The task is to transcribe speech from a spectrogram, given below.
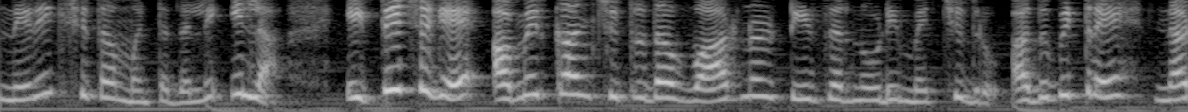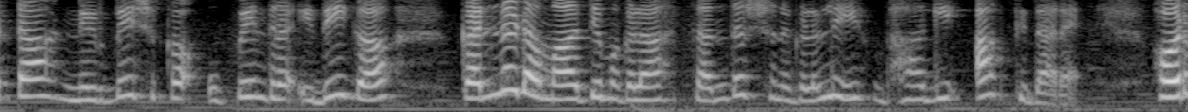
ನಿರೀಕ್ಷಿತ ಮಟ್ಟದಲ್ಲಿ ಇಲ್ಲ. ಇತ್ತೀಚೆಗೆ ಅಮೀರ್ ಖಾನ್ ಚಿತ್ರದ ವಾರ್ನರ್ ಟೀಸರ್ ನೋಡಿ ಮೆಚ್ಚಿದ್ರು. ಅದು ಬಿಟ್ರೆ ನಟ, ನಿರ್ದೇಶಕ ಉಪೇಂದ್ರ ಇದೀಗ ಕನ್ನಡ ಮಾಧ್ಯಮಗಳ ಸಂದರ್ಶನಗಳಲ್ಲಿ ಭಾಗಿ ಆಗ್ತಿದ್ದಾರೆ. ಹೊರ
